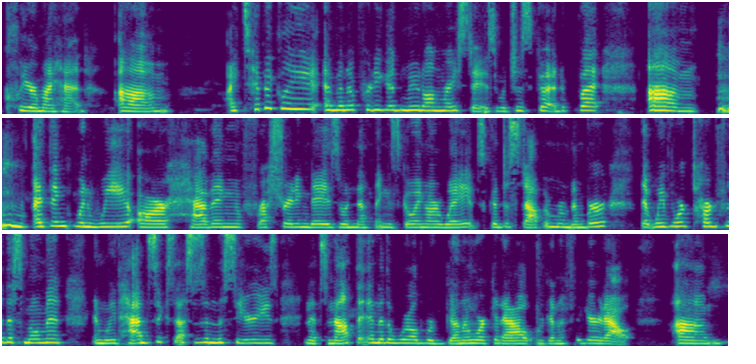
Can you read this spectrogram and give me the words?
clear my head. Um, I typically am in a pretty good mood on race days, which is good. But um, I think when we are having frustrating days when nothing's going our way, it's good to stop and remember that we've worked hard for this moment and we've had successes in the series, and it's not the end of the world. We're gonna work it out. We're gonna figure it out. Um,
